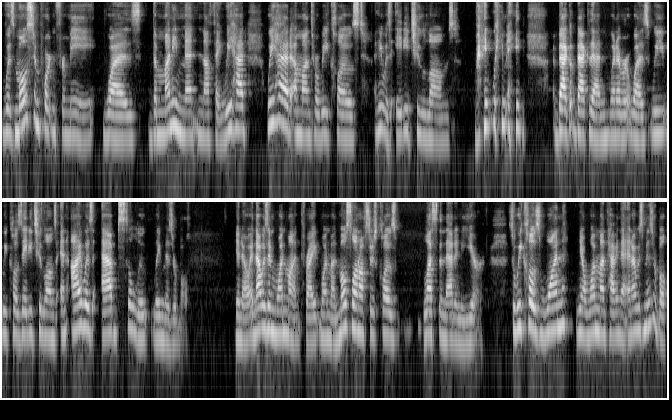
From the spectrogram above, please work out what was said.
was most important for me was the money meant nothing we had we had a month where we closed i think it was 82 loans right we made back back then whenever it was we we closed 82 loans and i was absolutely miserable. You know and that was in one month right? One month. Most loan officers close less than that in a year. So we closed one you know one month having that and i was miserable.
